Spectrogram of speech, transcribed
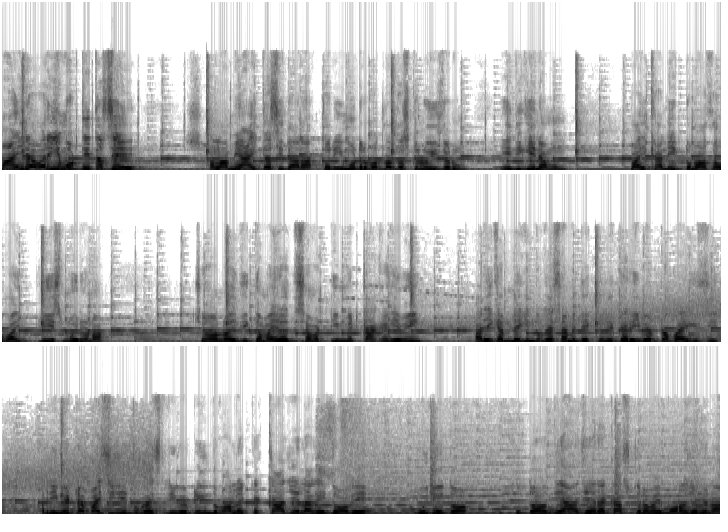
মাইরা আবার ইমোট দিতেছে। শালা, আমি আইতাছি, দাঁড়া, তোর ইমোটের বদলা দশকে লুই ধরুম। এদিকেই নামুম। ভাই, খালি একটু বাঁচাও ভাই প্লিজ মইরো না। চলো, এদিকটা মাইরা দিচ্ছে আমার টিমমেট কাকা গেমিং আর এখান থেকে কিন্তু গেছে আমি দেখতে দেখতে রিভাইভটা পাই গেছি। রিভেটটা পাইছি যেহেতু গাইস রিভেটটা কিন্তু ভালো একটা কাজে লাগাইতে হবে। বুঝই তো? উদ্দাহ দিয়ে আজেরা কাজ করে ভাই, মরা যাবে না।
